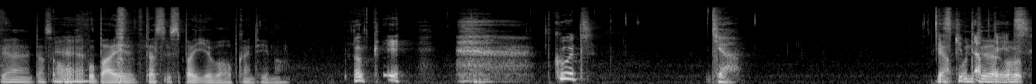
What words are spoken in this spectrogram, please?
ja, das auch. Wobei, das ist bei ihr überhaupt kein Thema. Okay. Gut. Tja. Es ja, gibt und, äh, Updates. Äh,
